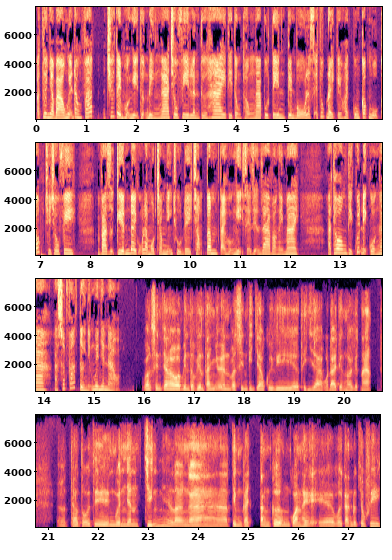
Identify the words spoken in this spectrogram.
À, thưa nhà báo Nguyễn Đăng Phát, trước thềm hội nghị thượng đỉnh Nga châu Phi lần thứ hai thì Tổng thống Nga Putin tuyên bố là sẽ thúc đẩy kế hoạch cung cấp ngũ cốc cho châu Phi và dự kiến đây cũng là một trong những chủ đề trọng tâm tại hội nghị sẽ diễn ra vào ngày mai. À, theo ông thì quyết định của Nga à, xuất phát từ những nguyên nhân nào? Vâng, xin chào biên tập viên Thanh Nguyên và xin kính chào quý vị thính giả của Đài Tiếng Nói Việt Nam. Ờ, theo tôi thì nguyên nhân chính là Nga tìm cách tăng cường quan hệ ờ, với các nước châu Phi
